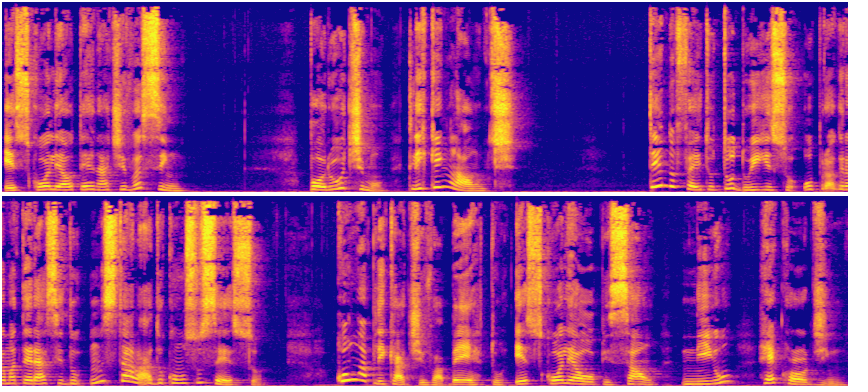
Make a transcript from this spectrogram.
Escolha a alternativa Sim. Por último, clique em Launch. Tendo feito tudo isso, o programa terá sido instalado com sucesso. Com o aplicativo aberto, escolha a opção New Recording.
